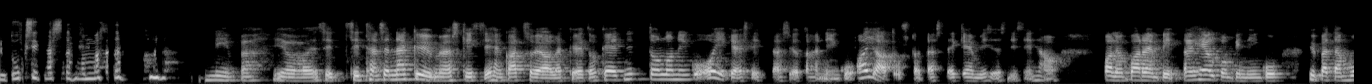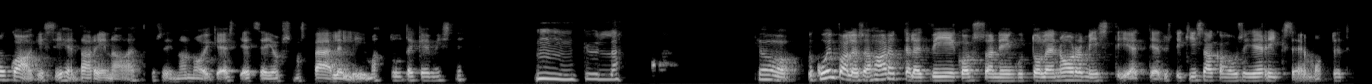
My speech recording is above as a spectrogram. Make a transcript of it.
tutuksi tästä hommasta. Niinpä, joo. Ja sit, sittenhän se näkyy myöskin siihen katsojalle, että okei, että nyt tuolla on niinku oikeasti tässä jotain niinku ajatusta tässä tekemisessä, niin siinä on paljon parempi tai helpompi niinku hypätä mukaankin siihen tarinaan, että kun siinä on oikeasti, että se ei ole semmoista päälle liimattua tekemistä. Niin... Mm, kyllä. Joo. No, kuinka paljon sä harjoittelet viikossa niin kuin normisti, että tietysti kisakausi erikseen, mutta et,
